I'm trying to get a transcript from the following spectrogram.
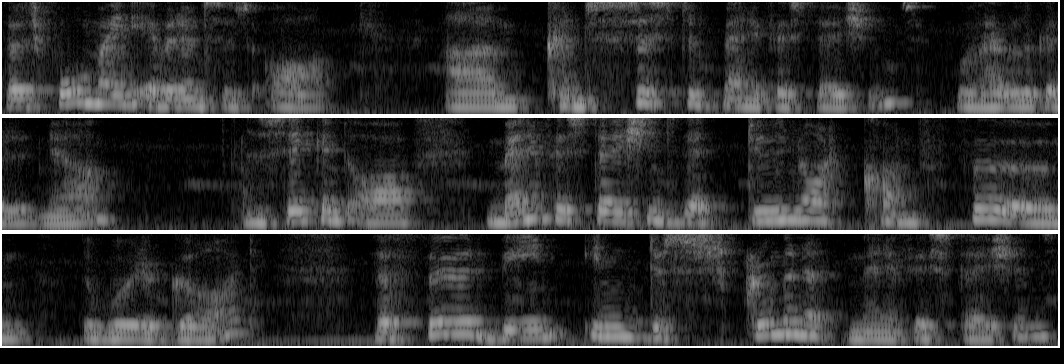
Those four main evidences are um, consistent manifestations. We'll have a look at it now. The second are manifestations that do not confirm the Word of God. The third being indiscriminate manifestations,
